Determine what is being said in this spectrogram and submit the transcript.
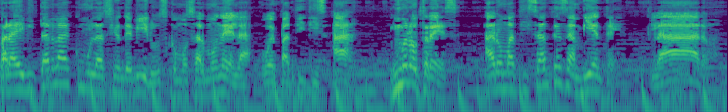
para evitar la acumulación de virus como salmonela o hepatitis A. Número 3. Aromatizantes de ambiente. Claro,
